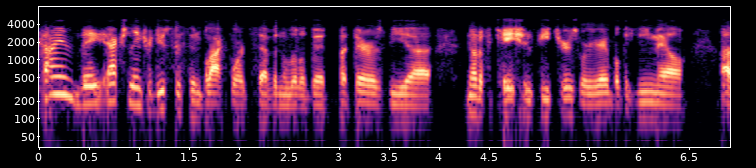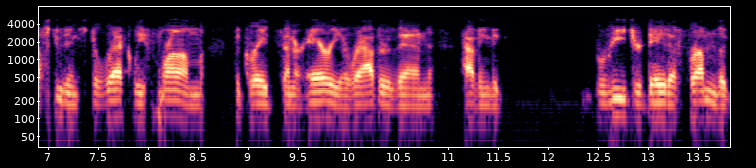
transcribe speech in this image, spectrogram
kind they actually introduced this in Blackboard 7 a little bit, but there's the uh, notification features where you're able to email students directly from the Grade Center area rather than having to read your data from the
